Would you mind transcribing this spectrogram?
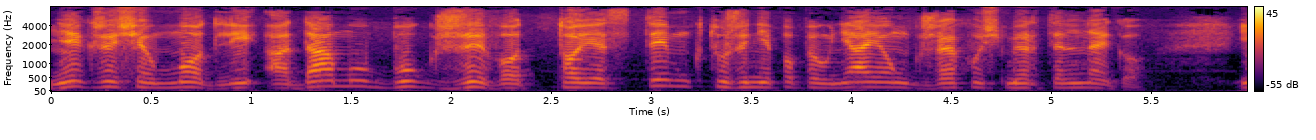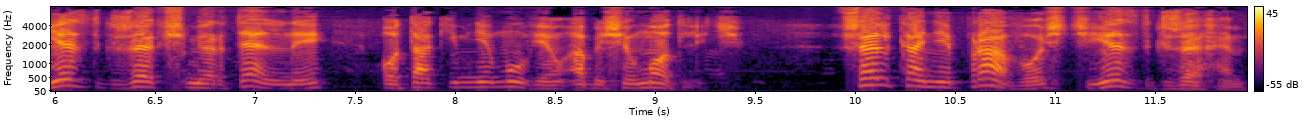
niechże się modli, a da mu Bóg żywot, to jest tym, którzy nie popełniają grzechu śmiertelnego. Jest grzech śmiertelny, o takim nie mówię, aby się modlić. Wszelka nieprawość jest grzechem,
